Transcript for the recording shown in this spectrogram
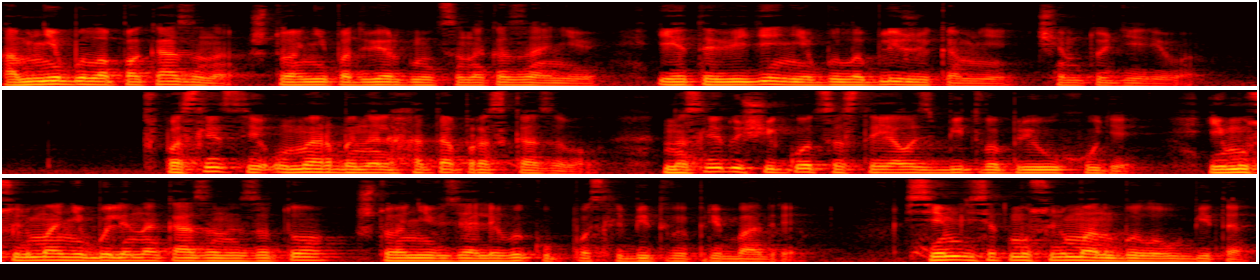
а мне было показано, что они подвергнутся наказанию, и это видение было ближе ко мне, чем то дерево. Впоследствии Умар бен Аль-Хаттаб рассказывал, на следующий год состоялась битва при Ухуде, и мусульмане были наказаны за то, что они взяли выкуп после битвы при Бадре. 70 мусульман было убито,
